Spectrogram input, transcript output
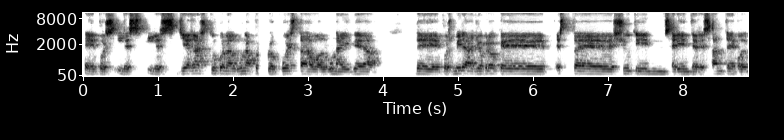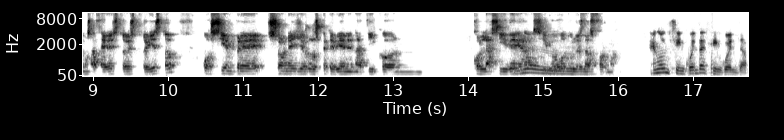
eh, pues les, les, llegas tú con alguna propuesta o alguna idea de, pues mira, yo creo que este shooting sería interesante, podemos hacer esto, esto y esto, o siempre son ellos los que te vienen a ti con, las ideas y luego tú les das forma? Tengo un 50 y 50.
